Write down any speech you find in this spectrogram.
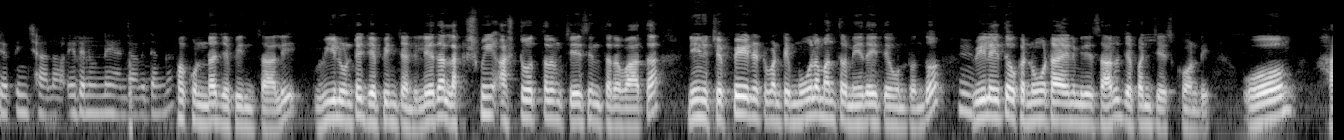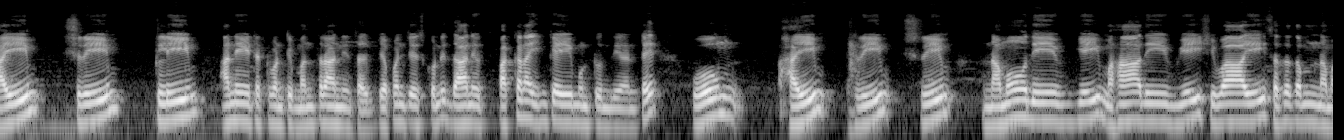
జపించాలా? ఏదైనా ఉన్నాయండి ఆ విధంగా? తప్పకుండా జపించాలి. వీలుంటే జపించండి. లేదా లక్ష్మీ అష్టోత్తరం చేసిన తర్వాత నేను చెప్పేటటువంటి మూల మంత్రం ఏదైతే ఉంటుందో. వీలైతే ఒక నూట ఎనిమిది సార్లు జపం చేసుకోండి. ఓం హైం శ్రీం క్లీం అనేటటువంటి మంత్రాన్ని జపం చేసుకోండి దాని పక్కన ఇంకా ఏముంటుంది అంటే ఓం హైం హ్రీం శ్రీం నమో దేవ్యై మహాదేవ్యై శివాయై సతతం నమ.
